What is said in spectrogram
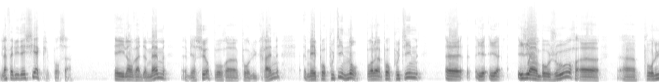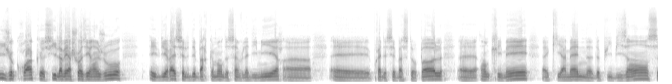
Il a fallu des siècles pour ça. Et il en va de même, bien sûr, pour, pour l'Ukraine. Mais pour Poutine, non. Pour, pour Poutine, il y, a un beau jour. pour lui, je crois que s'il avait à choisir un jour, il dirait c'est le débarquement de Saint-Vladimir euh, près de Sébastopol, euh, en Crimée, euh, qui amène depuis Byzance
